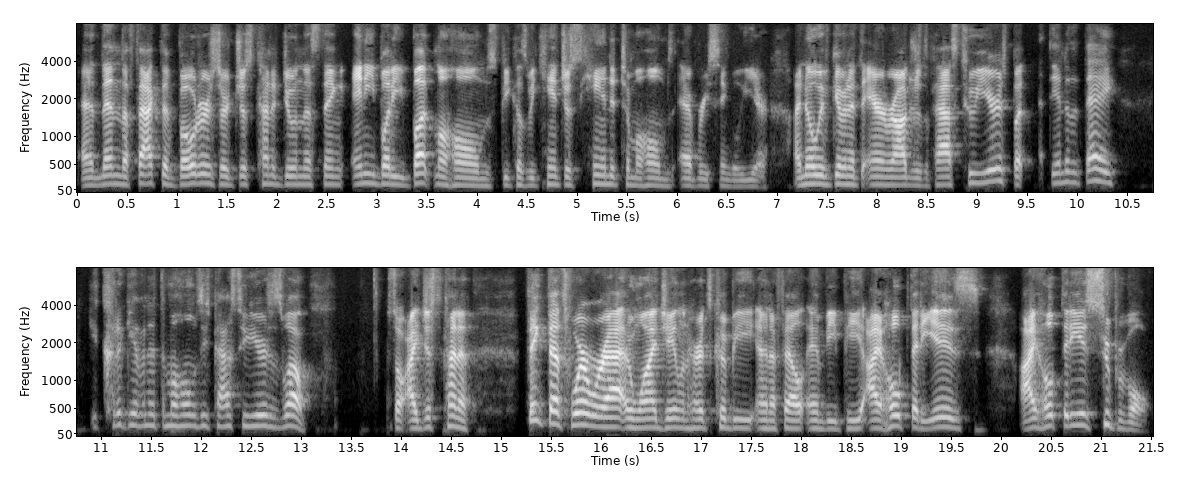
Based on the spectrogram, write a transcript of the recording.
and then the fact that voters are just kind of doing this thing anybody but Mahomes because we can't just hand it to Mahomes every single year. I know we've given it to Aaron Rodgers the past two years, but at the end of the day, you could have given it to Mahomes these past two years as well. So I just kind of think that's where we're at and why Jalen Hurts could be NFL MVP. I hope that he is. I hope that he is Super Bowl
